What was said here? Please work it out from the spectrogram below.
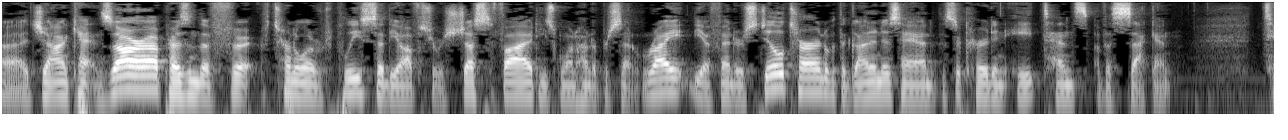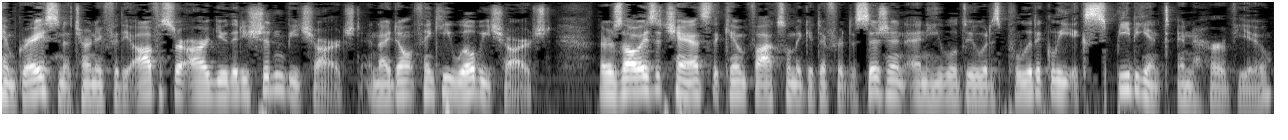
Uh, John Catanzara, president of the Fraternal Order of Police, said the officer was justified. He's 100% right. The offender still turned with a gun in his hand. This occurred in eight tenths of a second. Tim Grace, an attorney for the officer, argued that he shouldn't be charged, and I don't think he will be charged. There's always a chance that Kim Foxx will make a different decision, and he will do what is politically expedient in her view.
